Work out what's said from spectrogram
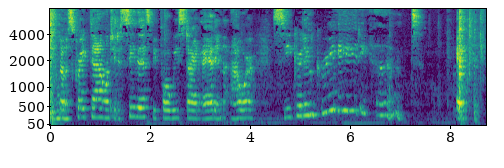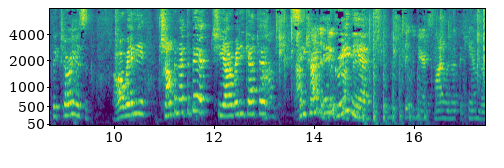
I'm going to scrape down. I want you to see this before we start adding our secret ingredient. Okay, Victoria's already chomping at the bit. She already got that I'm, I'm trying secret to ingredient. I'm just sitting here smiling at the camera.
